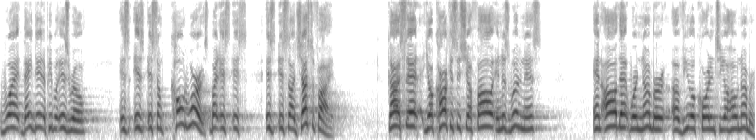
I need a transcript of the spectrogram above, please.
what they did, the people of Israel, is, is, is some cold words, but it's, it's, it's, it's uh, justified. God said, Your carcasses shall fall in this wilderness, and all that were number of you according to your whole number.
